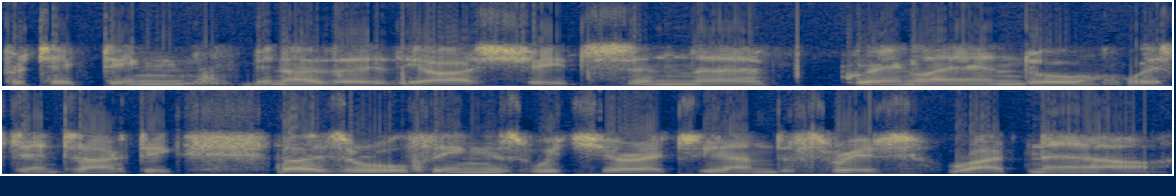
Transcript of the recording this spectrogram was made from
protecting, you know, the, the ice sheets in Greenland or West Antarctic. Those are all things which are actually under threat right now.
